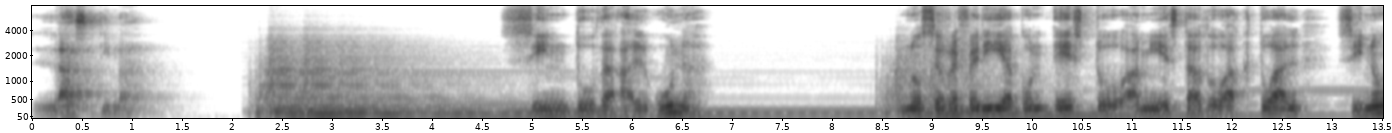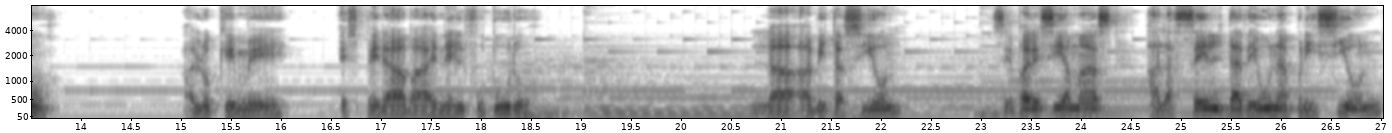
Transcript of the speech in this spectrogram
lástima. Sin duda alguna, no se refería con esto a mi estado actual, sino a lo que me esperaba en el futuro. La habitación se parecía más a la celda de una prisión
